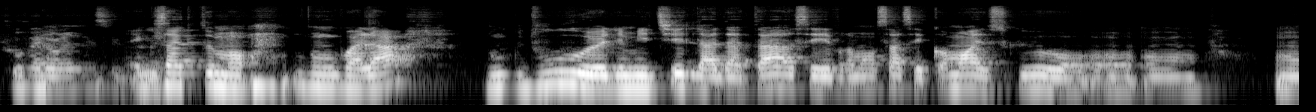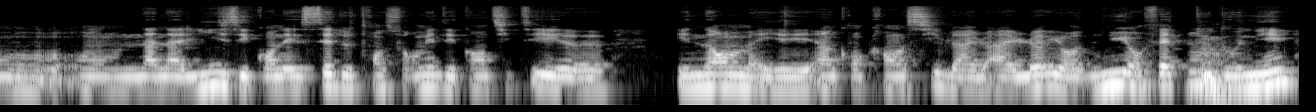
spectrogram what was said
faut valoriser exactement. Donc voilà donc d'où euh, les métiers de la data c'est vraiment ça c'est comment est-ce que on, on, on, analyse et qu'on essaie de transformer des quantités euh, énormes et incompréhensibles à, à l'œil nu en fait de hmm. données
